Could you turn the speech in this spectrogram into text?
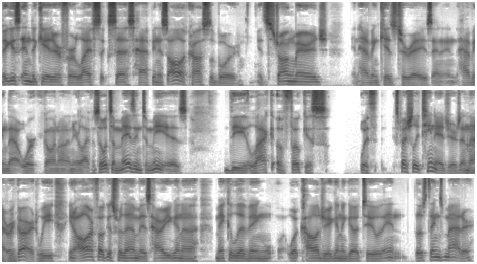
biggest indicator for life success, happiness, all across the board. It's strong marriage and having kids to raise and, and having that work going on in your life. And so what's amazing to me is the lack of focus with especially teenagers in that mm-hmm. regard. We, you know, all our focus for them is how are you going to make a living? What college are you going to go to? And those things matter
